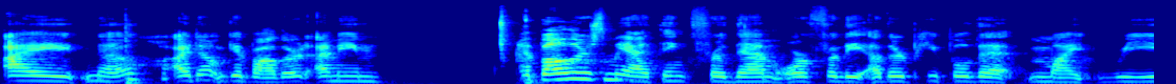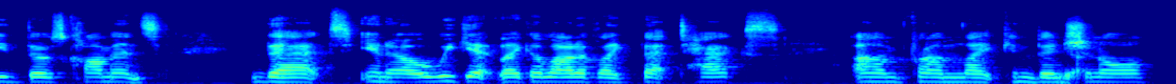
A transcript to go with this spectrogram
I no, I don't get bothered. I mean, it bothers me. I think for them or for the other people that might read those comments, that you know, we get like a lot of like vet techs um, from like conventional.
